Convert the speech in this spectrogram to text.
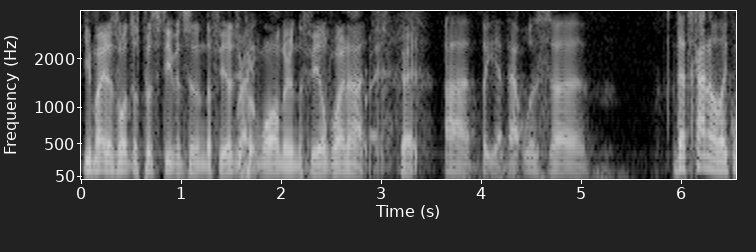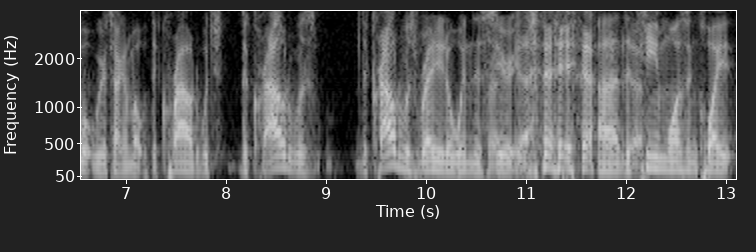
You might as well just put Stevenson in the field. You Right. put Wallner in the field. Why not? Right. Right. Uh, but yeah, that was uh, that's kind of like what we were talking about with the crowd, which the crowd was the crowd was ready to win this series. Yeah. Uh, the Yeah. team wasn't quite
